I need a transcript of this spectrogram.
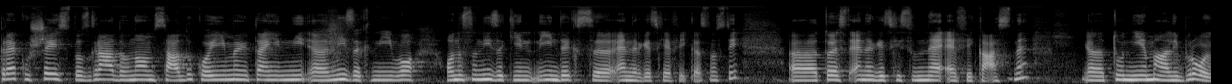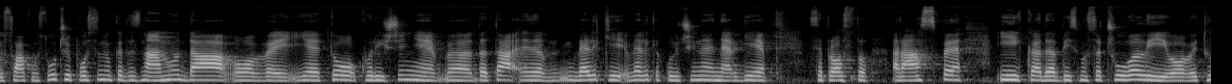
preko 600 zgrada u Novom Sadu koji imaju taj e, nizak nivo, odnosno nizak indeks energetske efikasnosti. To jest, energetski su neefikasne. E, to nije mali broj u svakom slučaju, posebno kada znamo da ovaj, je to korišćenje, e, da ta e, veliki, velika količina energije se prosto raspe i kada bismo sačuvali ovaj, tu,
